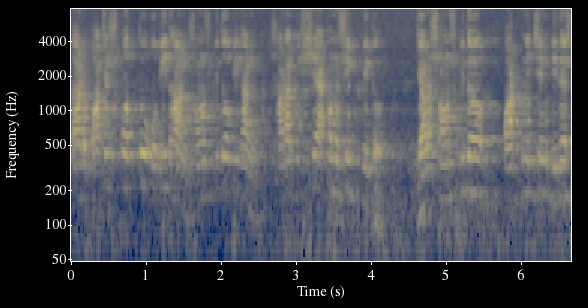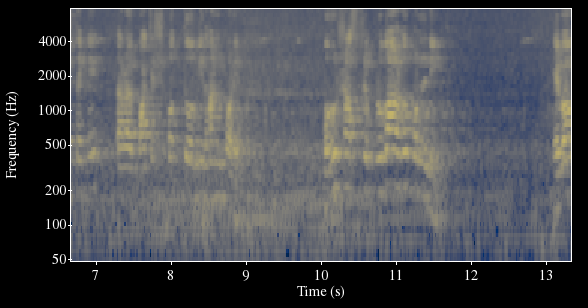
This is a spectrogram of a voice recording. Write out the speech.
তার বাচস্পত্য অভিধান, সংস্কৃত অভিধান সারা বিশ্বে এখনও স্বীকৃত। যারা সংস্কৃত পাঠ নিচ্ছেন বিদেশ থেকে, তারা বাচস্পত্য অভিধান পড়েন। বহুশাস্ত্রে প্রগাঢ় পণ্ডিত। এবং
